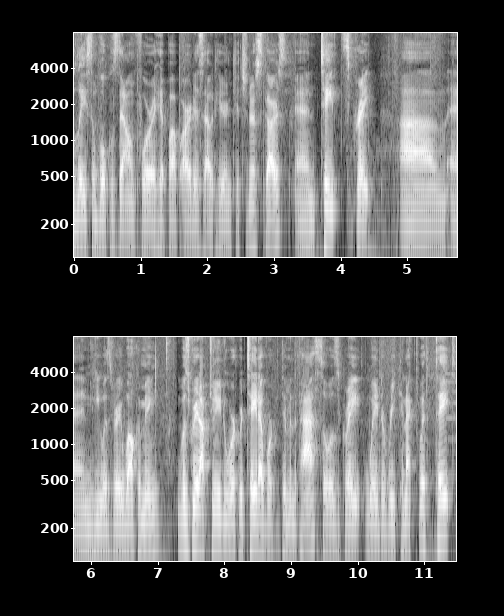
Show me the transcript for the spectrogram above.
lay some vocals down for a hip hop artist out here in Kitchener, Scars. And Tate's great um, and he was very welcoming. It was a great opportunity to work with Tate. I've worked with him in the past, so it was a great way to reconnect with Tate,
